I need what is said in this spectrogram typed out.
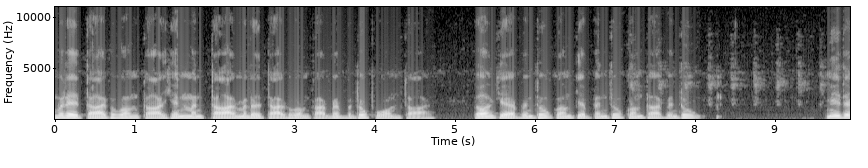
ไม่ได้ตายเพราะความตายเห็นมันตายไม่ได้ตายเพราะความตายไม่เป็นทุกข์ผมตายความเจ็บเป็นทุกข์ความเจ็บเป็นทุกข์ความตายเป็นทุกข์มีแต่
